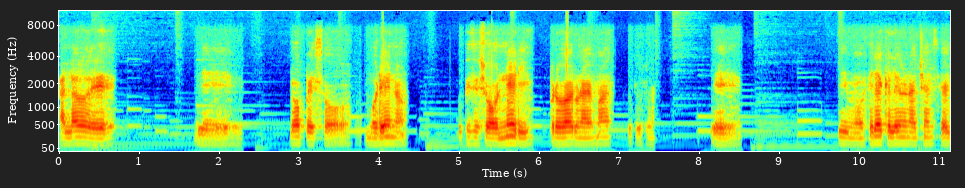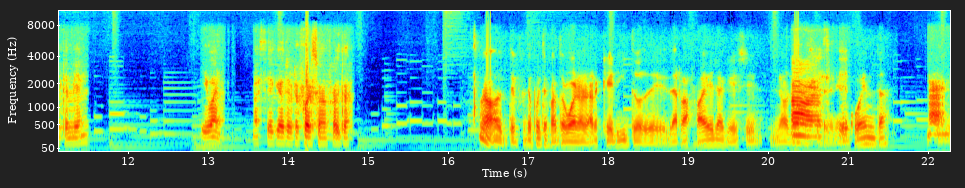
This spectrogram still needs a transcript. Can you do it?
Al lado de, de López o Moreno, o qué sé yo, o Neri, probar una vez más. Eh, y me gustaría que le den una chance a él también. Y bueno, no sé qué otro refuerzo me faltó. No, te- después te faltó, bueno, el arquerito de, de Rafaela, que ese no lo Ah, vamos a tener sí. en cuenta. Nada,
